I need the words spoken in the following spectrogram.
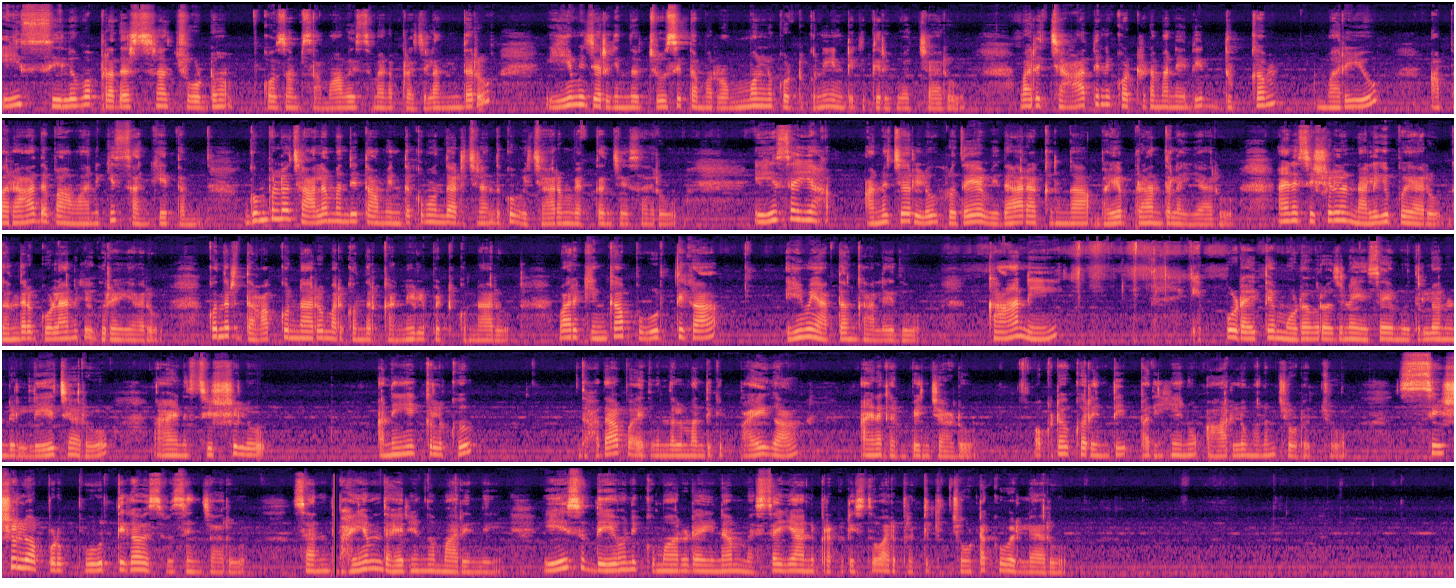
ఈ సిలువ ప్రదర్శన చూడడం కోసం సమావేశమైన ప్రజలందరూ ఏమి జరిగిందో చూసి తమ రొమ్ములను కొట్టుకుని ఇంటికి తిరిగి వచ్చారు. వారి ఛాతిని కొట్టడం అనేది దుఃఖం మరియు అపరాధ భావానికి సంకేతం. గుంపులో చాలామంది తాము ఇంతకుముందు అరిచినందుకు విచారం వ్యక్తం చేశారు. ఏసయ్య అనుచరులు హృదయ విదారకంగా భయభ్రాంతులయ్యారు. ఆయన శిష్యులు నలిగిపోయారు గందరగోళానికి గురయ్యారు. కొందరు దాక్కున్నారు మరికొందరు కన్నీళ్ళు పెట్టుకున్నారు. వారికి ఇంకా పూర్తిగా ఏమీ అర్థం కాలేదు. కానీ ఎప్పుడైతే మూడవ రోజున ఏసఐ మృతుల్లో నుండి లేచారో ఆయన శిష్యులు అనేకులకు దాదాపు ఐదు వందల మందికి పైగా ఆయన కనిపించాడు. ఒకటో కొరింతి పదిహేను ఆరులో మనం చూడొచ్చు. శిష్యులు అప్పుడు పూర్తిగా విశ్వసించారు. సన్ భయం ధైర్యంగా మారింది. యేసు దేవుని కుమారుడైన మెస్సయ్య అని ప్రకటిస్తూ వారి ప్రతి చోటకు వెళ్ళారు.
